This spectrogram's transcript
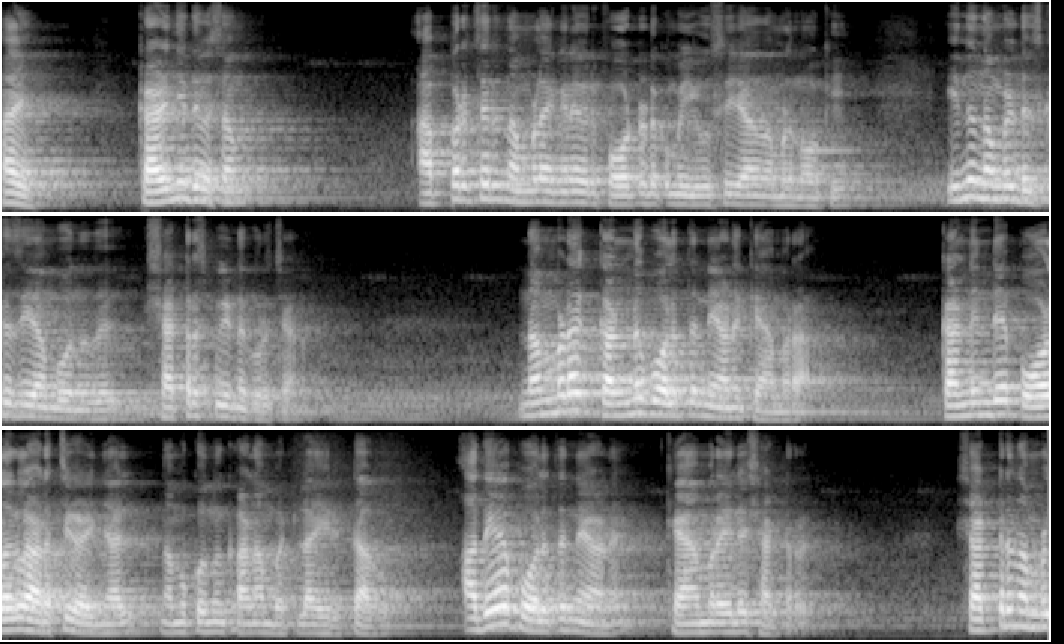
ഹായ് കഴിഞ്ഞ ദിവസം അപ്പർച്ചർ നമ്മൾ എങ്ങനെ ഒരു ഫോട്ടോ എടുക്കുമ്പോൾ യൂസ് ചെയ്യാമെന്ന് നമ്മൾ നോക്കി. ഇന്ന് നമ്മൾ ഡിസ്കസ് ചെയ്യാൻ പോകുന്നത് ഷട്ടർ സ്പീഡിനെ കുറിച്ചാണ്. നമ്മുടെ കണ്ണ് പോലെ തന്നെയാണ് ക്യാമറ കണ്ണിന്റെ പോളകൾ അടച്ചു കഴിഞ്ഞാൽ നമുക്കൊന്നും കാണാൻ പറ്റില്ല ഇരുട്ടാകും. അതേപോലെ തന്നെയാണ് ക്യാമറയിലെ ഷട്ടർ ഷട്ടർ നമ്മൾ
